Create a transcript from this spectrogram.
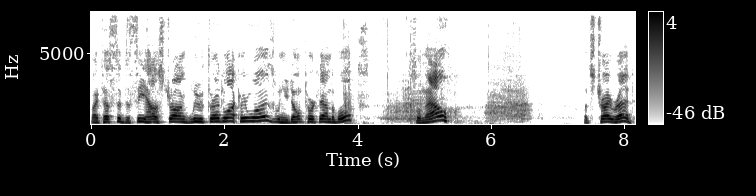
I tested to see how strong blue thread locker was when you don't torque down the bolts. So now, let's try red.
